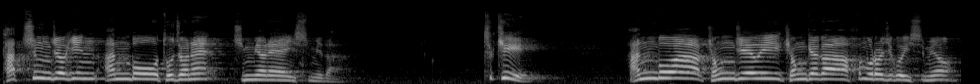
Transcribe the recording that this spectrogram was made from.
다층적인 안보 도전에 직면해 있습니다. 특히 안보와 경제의 경계가 허물어지고 있으며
